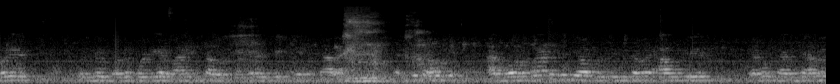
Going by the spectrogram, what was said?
করে পলিটিক্যাল পার্টির আলোচনা করে আর বড় দেওয়ার হয় আওয়ামী লীগের এবং তাদের আরও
